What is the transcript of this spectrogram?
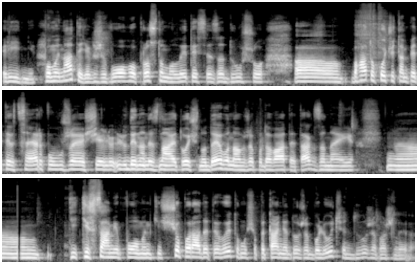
рідні, поминати як живого, просто молитися за душу. Багато хочуть там піти в церкву, вже ще людина не знає точно, де вона вже подавати так за неї. Е, Ті, ті ж самі поминки. Що порадите ви, тому що питання дуже болюче, дуже важливе.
